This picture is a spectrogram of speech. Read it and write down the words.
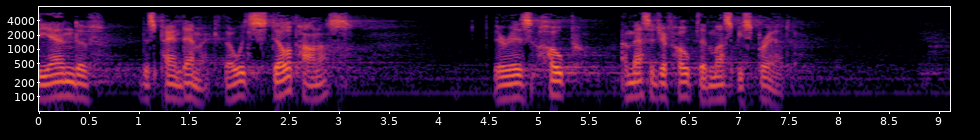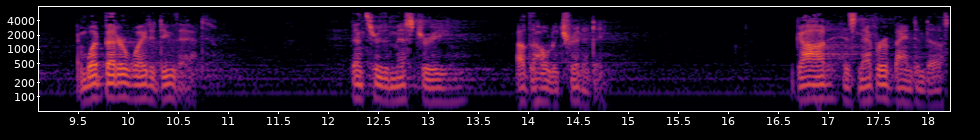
the end of this pandemic. Though it's still upon us, there is hope, a message of hope that must be spread. And what better way to do that than through the mystery of the Holy Trinity? God has never abandoned us.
